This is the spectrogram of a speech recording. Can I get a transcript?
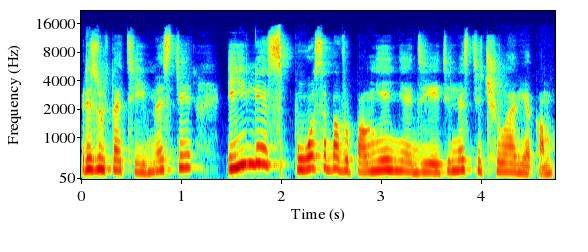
результативности или способа выполнения деятельности человеком.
